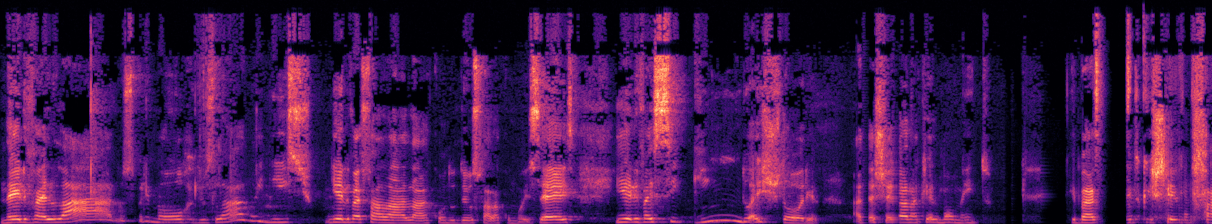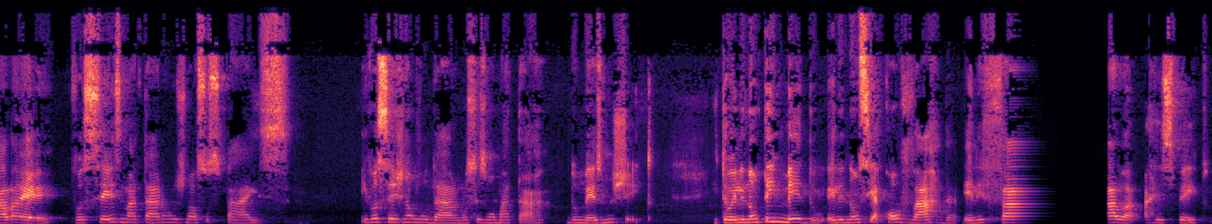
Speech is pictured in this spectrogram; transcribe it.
Né? Ele vai lá nos primórdios, lá no início, e ele vai falar lá quando Deus fala com Moisés, e ele vai seguindo a história até chegar naquele momento. E basicamente o que Estevão fala é: vocês mataram os nossos pais e vocês não mudaram, vocês vão matar do mesmo jeito. Então ele não tem medo, ele não se acovarda, ele fala a respeito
